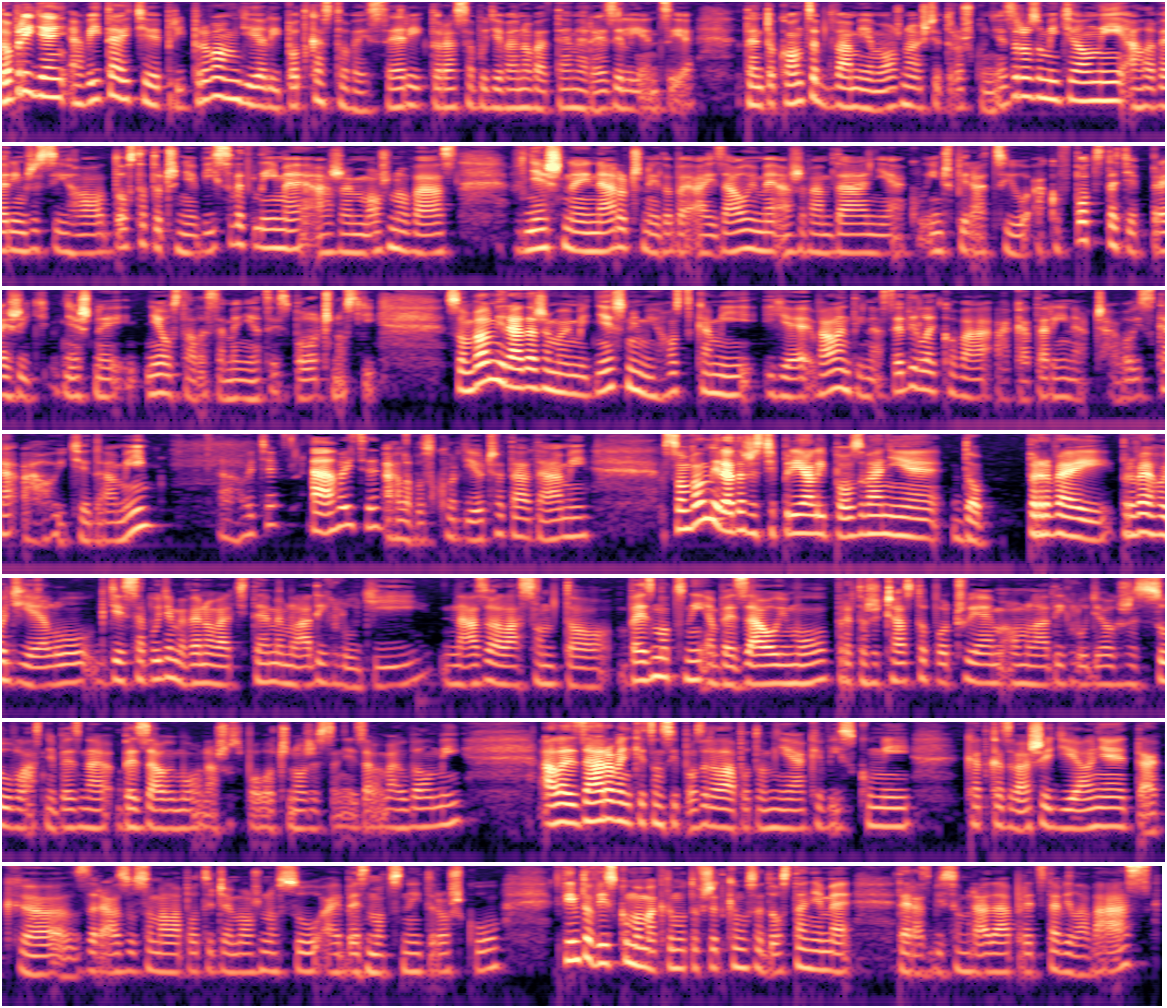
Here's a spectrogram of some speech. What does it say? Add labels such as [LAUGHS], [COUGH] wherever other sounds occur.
Dobrý deň a vítajte pri prvom dieli podcastovej série, ktorá sa bude venovať téme reziliencie. Tento koncept vám je možno ešte trošku nezrozumiteľný, ale verím, že si ho dostatočne vysvetlíme a že možno vás v dnešnej náročnej dobe aj zaujme a že vám dá nejakú inšpiráciu, ako v podstate prežiť v dnešnej neustále sa meniacej spoločnosti. Som veľmi rada, že mojimi dnešnými hostkami je Valentína Sedileková a Katarína Čavojska. Ahojte dámy. Ahojte. Ahojte. Alebo skôr dievčatá, dámy. Som veľmi rada, že ste prijali pozvanie do prvej, prvého dielu, kde sa budeme venovať téme mladých ľudí. Nazvala som to Bezmocný a bez záujmu, pretože často počujem o mladých ľuďoch, že sú vlastne bez, bez záujmu o našu spoločnosť, že sa nezaujímajú veľmi. Ale zároveň, keď som si pozrela potom nejaké výskumy, Katka z vašej dielne, tak e, zrazu som mala pocit, že možno sú aj bezmocní trošku. K týmto výskumom a k tomuto všetkému sa dostaneme. Teraz by som rada predstavila vás.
